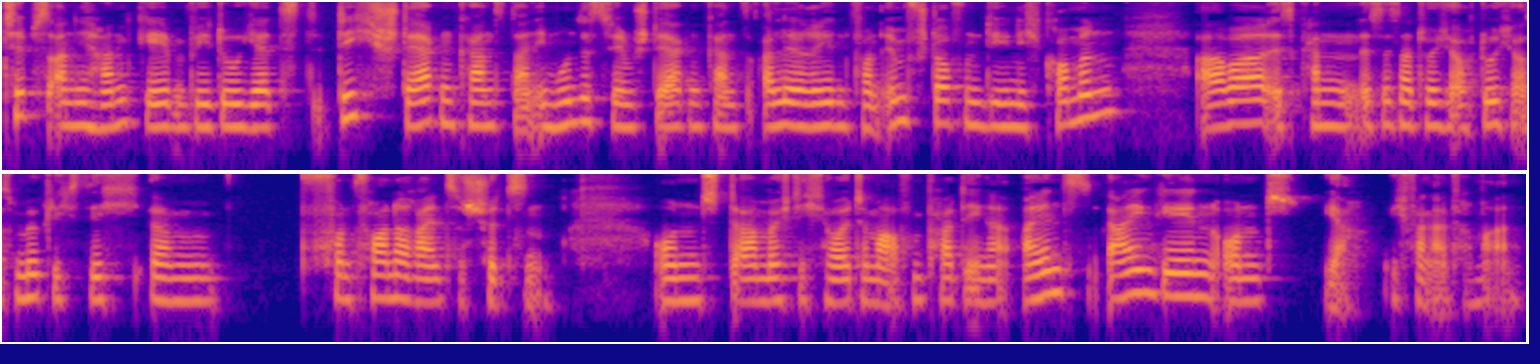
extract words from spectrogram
Tipps an die Hand geben, wie du jetzt dich stärken kannst, dein Immunsystem stärken kannst. Alle reden von Impfstoffen, die nicht kommen, aber es kann, es ist natürlich auch durchaus möglich, sich ähm, von vornherein zu schützen. Und da möchte ich heute mal auf ein paar Dinge eins, eingehen und ja, ich fange einfach mal an.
